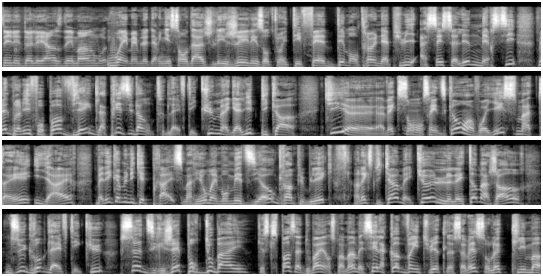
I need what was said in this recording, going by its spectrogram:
les doléances des membres. Oui, même le dernier sondage léger, les autres qui ont été faits démontraient un appui assez solide, merci. Mais le premier faux pas vient de la présidente de la FTQ, Magali Picard, qui, euh, avec son syndicat, ont envoyé ce matin, hier, ben, des communiqués de presse, Mario, même aux médias, au grand public, en expliquant mais, que l'état-major du groupe de la FTQ se dirigeait pour Dubaï. Qu'est-ce qui se passe à Dubaï en ce moment? Mais c'est la COP 28, le sommet sur le climat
